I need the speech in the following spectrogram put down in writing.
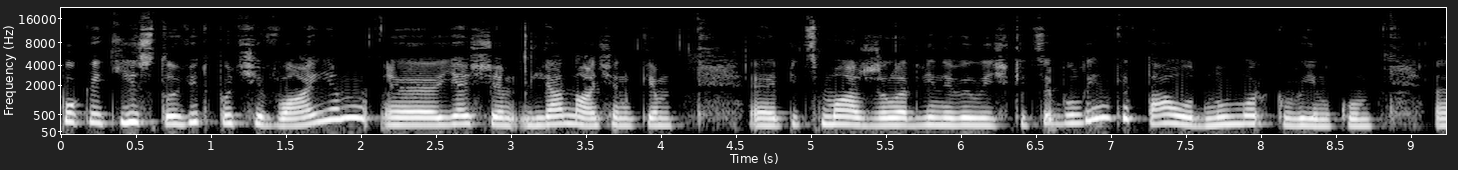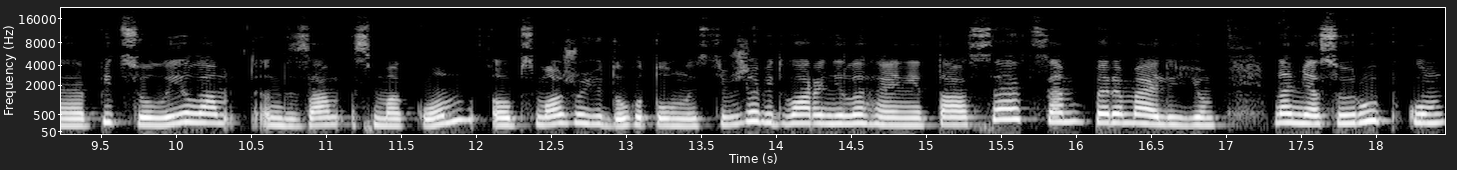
Поки тісто відпочиває, е, я ще для начинки е, підсмажила дві невеличкі цибулинки та одну морквинку. Е, підсолила за смаком, обсмажую до готовності. Вже відварені легені та серце перемелюю на м'ясорубку,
